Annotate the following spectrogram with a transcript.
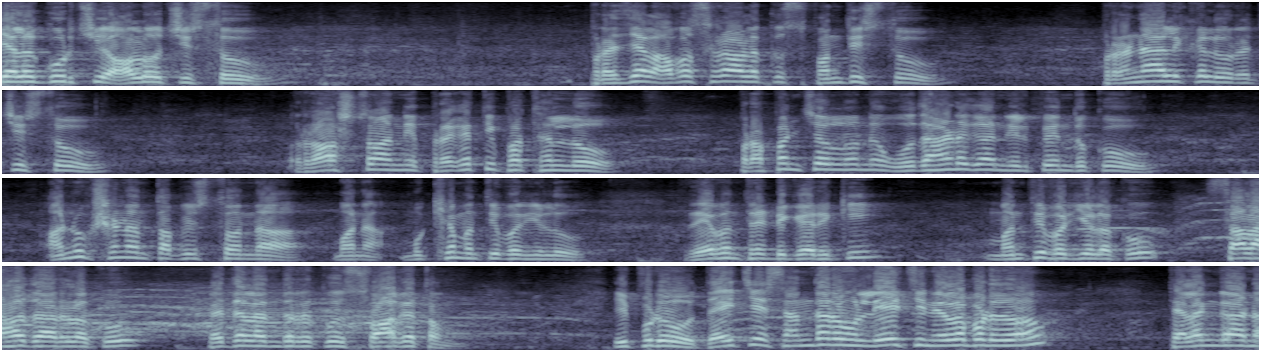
ప్రజల గురించి ఆలోచిస్తూ ప్రజల అవసరాలకు స్పందిస్తూ ప్రణాళికలు రచిస్తూ రాష్ట్రాన్ని ప్రగతి పథంలో ప్రపంచంలోనే ఉదాహరణగా నిలిపేందుకు అనుక్షణం తప్పిస్తున్న మన ముఖ్యమంత్రి వర్యులు రేవంత్ రెడ్డి గారికి మంత్రివర్యులకు సలహాదారులకు పెద్దలందరకు స్వాగతం. ఇప్పుడు దయచేసి అందరం లేచి నిలబడదాం. తెలంగాణ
